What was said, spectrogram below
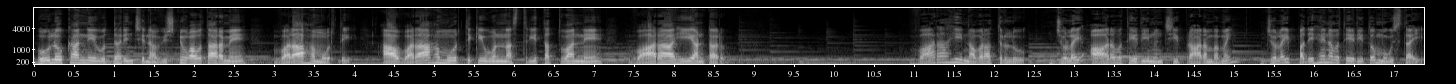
భూలోకాన్ని ఉద్ధరించిన విష్ణు అవతారమే వరాహమూర్తి. ఆ వరాహమూర్తికి ఉన్న స్త్రీతత్వాన్నే వారాహి అంటారు. వారాహి నవరాత్రులు జులై ఆరవ తేదీ నుంచి ప్రారంభమై జులై పదిహేనవ తేదీతో ముగుస్తాయి.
